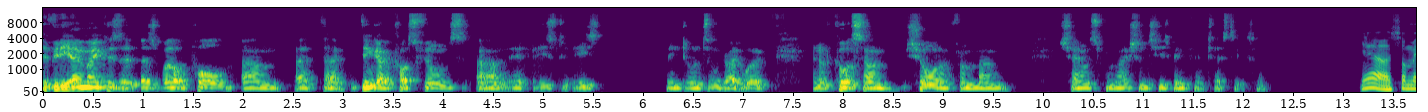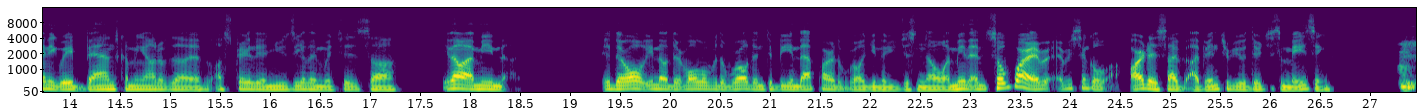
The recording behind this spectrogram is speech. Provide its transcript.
the video makers as well, Paul um, at uh, Dingo Cross Films. Uh, he's he's been doing some great work, and of course, um, Shauna from um, Shameless Promotions. She's been fantastic. So. Yeah, so many great bands coming out of the Australia and New Zealand, which is, uh, you know, I mean, they're all, you know, they're all over the world, and to be in that part of the world, you know, you just know. I mean, and so far, every, every single artist I've I've interviewed, they're just amazing. Mm.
